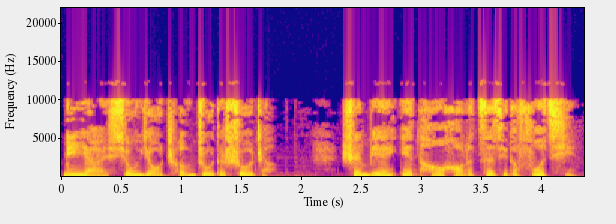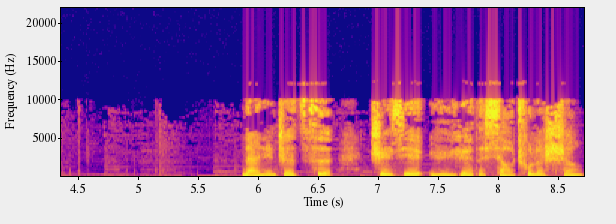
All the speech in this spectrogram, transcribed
米娅胸有成竹的说着，顺便也讨好了自己的父亲。男人这次直接愉悦的笑出了声，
